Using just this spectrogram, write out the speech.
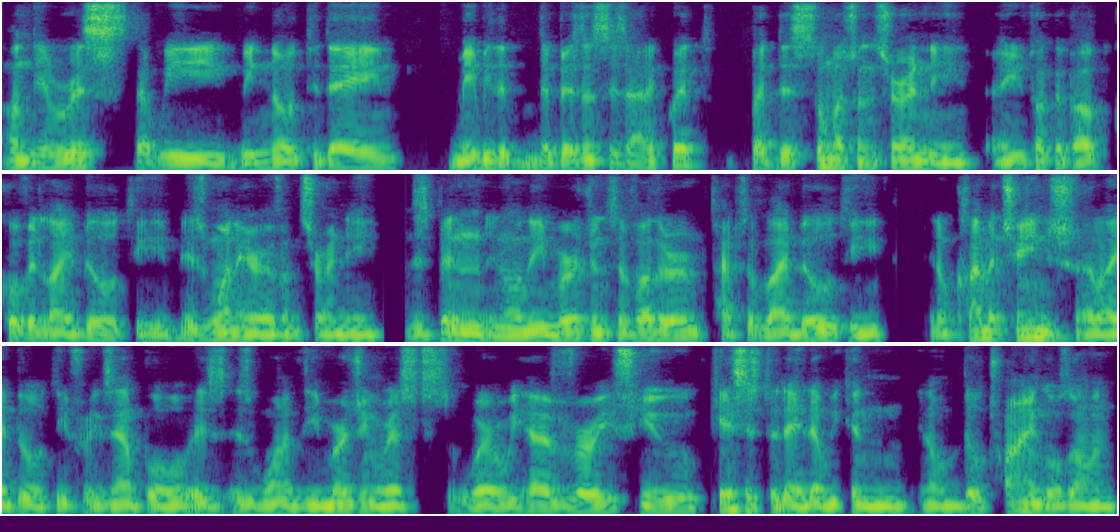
on the risks that we, we know today, maybe the, the business is adequate, but there's so much uncertainty. Uh, you talk about COVID liability is one area of uncertainty. There's been, you know, the emergence of other types of liability. You know, climate change liability, for example, is, is one of the emerging risks where we have very few cases today that we can, you know, build triangles on.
